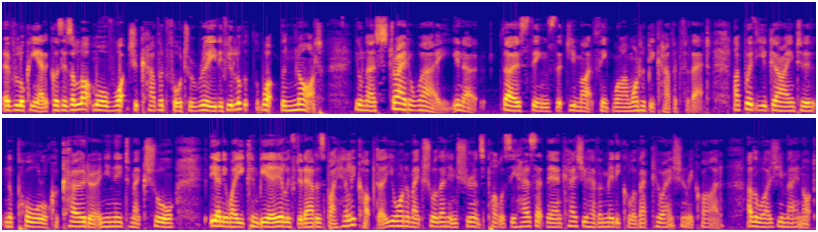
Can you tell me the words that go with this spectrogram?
of looking at it because there's a lot more of what you're covered for to read. If you look at what the not, you'll know straight away, you know, those things that you might think, well, I want to be covered for that. Like whether you're going to Nepal or Kokoda and you need to make sure the only way you can be airlifted out is by helicopter, you want to make sure that insurance policy has that there in case you have a medical evacuation required. Otherwise you may not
